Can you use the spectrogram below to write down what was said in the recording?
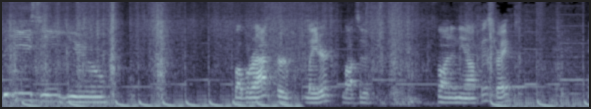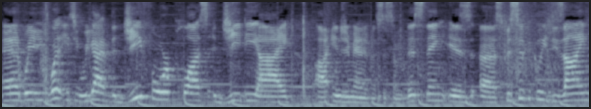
the ECU bubble wrap for later. Lots of fun in the office, right? And we, what you see, we got the G4 Plus GDI uh, engine management system. This thing is uh, specifically designed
